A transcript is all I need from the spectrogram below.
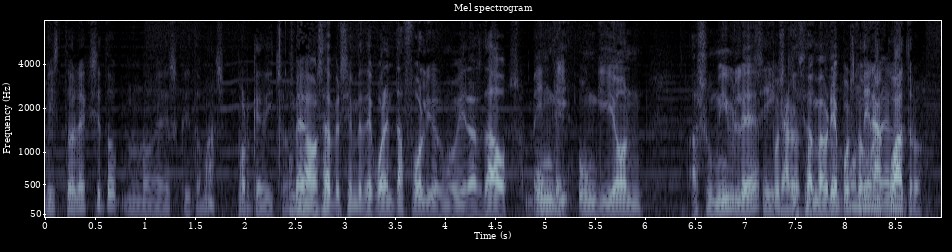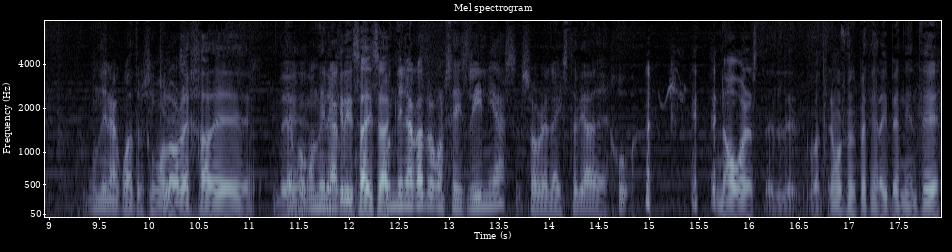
Visto el éxito, no he escrito más. Porque he dicho... Hombre, vamos a ver, si en vez de 40 folios me hubieras dado un, 20. gui- un guion asumible, Sí, pues claro, quizá me habría puesto un con DIN él. A4. Un DIN A4, si Como la oreja de, de, un de DIN A- Chris Isaac. Un DIN A4 con seis líneas sobre la historia de Who. No, bueno, este- bueno, tenemos un especial ahí pendiente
